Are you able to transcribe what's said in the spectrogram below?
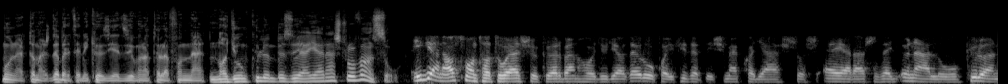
Molnár Tamás Debreceni közjegyző van a telefonnál. Nagyon különböző eljárásról van szó? Igen, azt mondható első körben, hogy ugye az európai fizetési meghagyásos eljárás az egy önálló, külön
